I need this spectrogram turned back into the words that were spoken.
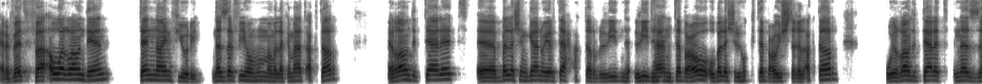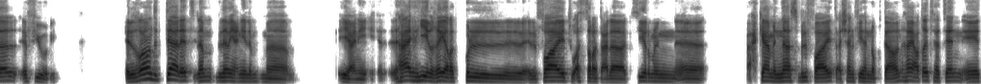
عرفت؟ فأول round ين 10 9 فيوري. نزل فيهم هم ملاكمات أكثر ال round الثالث آه، بلش انجانو يرتاح أكثر بال lead hand تبعه وبلش ال hook تبعه يشتغل أكثر وال round الثالث نزل فيوري. ال round الثالث لما يعني لما يعني هاي هي اللي غيرت كل ال fight وأثرت على كثير من آه، أحكام الناس بال fight عشان فيها ال knockdown. هاي أعطيتها 10 8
